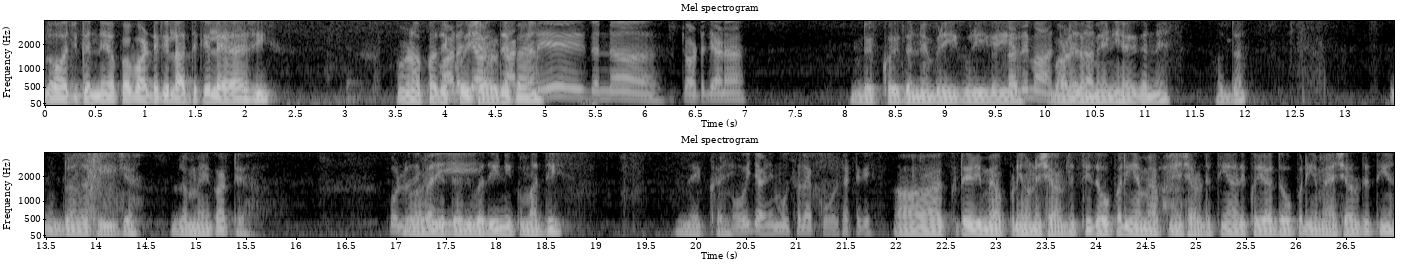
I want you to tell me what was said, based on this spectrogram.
ਲੋ ਅੱਜ ਗੰਨੇ ਆਪਾਂ ਵੱਢ ਕੇ ਲੱਦ ਕੇ ਲੈ ਆਏ ਸੀ। ਹੁਣ ਆਪਾਂ ਦੇਖੋ ਜੀ ਚੱਲਦੇ ਪਏ ਆ। ਗੰਨਾ ਟੁੱਟ ਜਾਣਾ। ਦੇਖੋ ਜੀ ਗੰਨੇ ਬਰੀਕ ਬਰੀਕ ਹੀ ਆ। ਬਾਹਲੇ ਲੰਮੇ ਨਹੀਂ ਹੈਗੇ ਗੰਨੇ ਉਦਾਂ ਉਦਾਂ ਤਾਂ ਠੀਕ ਆ ਲੰਮੇ ਘੱਟ ਆ। ਬਾਹਲੇ ਜਿੱਦਾਂ ਕਿ ਵਧੀ ਨਹੀਂ ਕਮਾਦੀ। ਦੇਖਾ ਜੀ। ਹੀ ਜਾਣੀ ਮੂਸਲ ਇੱਕ ਹੋਰ ਸੱਟ ਕੇ। ਆ ਇੱਕ ਢੇਰੀ ਮੈਂ ਆਪਣੀ ਹੁਣ ਛੱਲ ਦਿੱਤੀ ਦੋ ਭਰੀਆਂ ਮੈਂ ਆਪਣੀਆਂ ਛੱਲ ਦਿੱਤੀਆਂ। ਆਹ ਦੇਖੋ ਯਾ ਦੋ ਭਰੀਆਂ ਮੈਂ ਛੱਲ ਦਿੱਤੀਆਂ।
